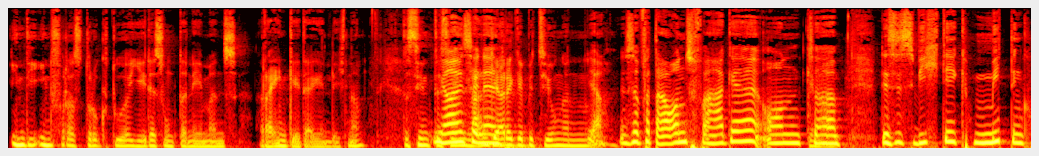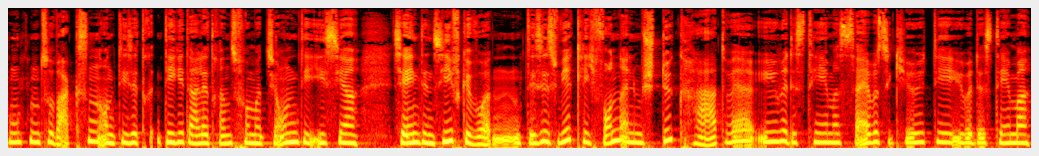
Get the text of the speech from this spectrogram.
in die Infrastruktur jedes Unternehmens reingeht eigentlich. Ne? Das sind, das ja, sind langjährige eine, Beziehungen. Ja, das ist eine Vertrauensfrage und genau. äh, das ist wichtig, mit den Kunden zu wachsen und diese digitale Transformation, die ist ja sehr intensiv geworden. Und das ist wirklich von einem Stück Hardware über das Thema Cybersecurity, über das Thema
